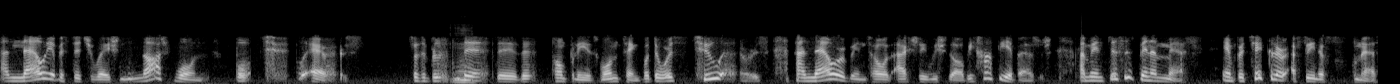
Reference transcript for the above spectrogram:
And now we have a situation, not one, but two errors. So blame mm. the, the, the, company is one thing, but there was two errors, and now we're being told actually we should all be happy about it. I mean, this has been a mess. In particular, a Fianna mess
